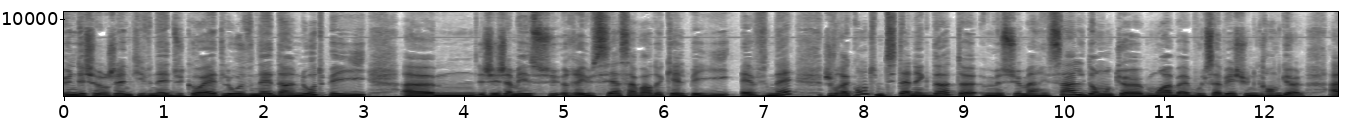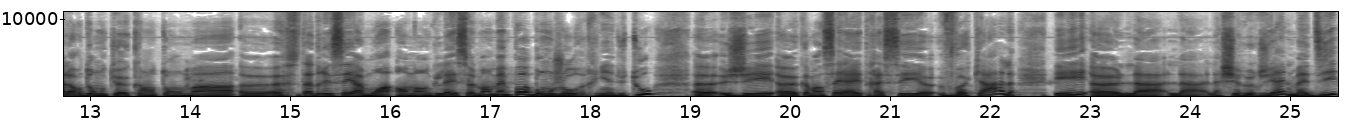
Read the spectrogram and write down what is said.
une des chirurgiennes qui venait du Koweït, l'autre venait d'un autre pays. Euh, J'ai jamais su, réussi à savoir de quel pays elle venait. Je vous raconte une petite anecdote, euh, Monsieur Marissal. Donc euh, moi, ben, vous le savez, je suis une grande gueule. Alors donc euh, quand on m'a euh, adressé à moi en anglais seulement, même pas bonjour, rien du tout, j'ai commencé à être assez euh, vocale et euh, la, la, la chirurgienne m'a dit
